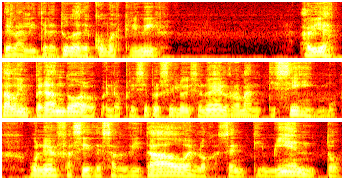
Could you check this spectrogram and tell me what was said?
de la literatura, de cómo escribir. Había estado imperando en los principios del siglo XIX el romanticismo, un énfasis desorbitado en los sentimientos,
